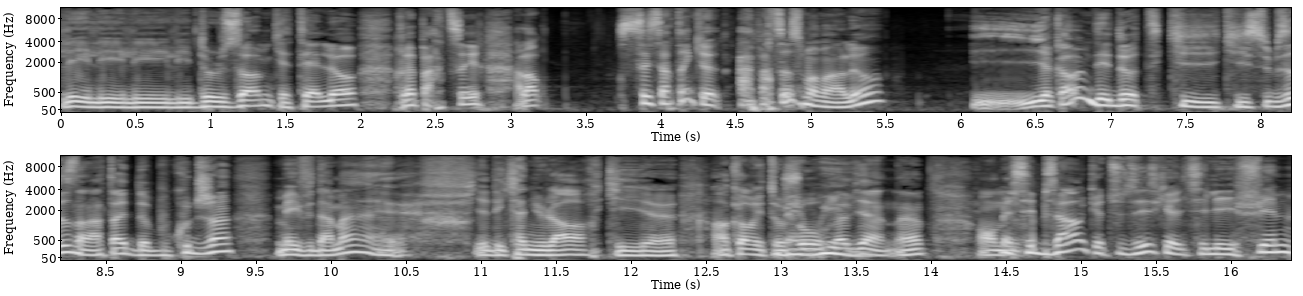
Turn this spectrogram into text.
les, les, les, les deux hommes qui étaient là, repartir. Alors, c'est certain que à partir de ce moment-là, il y a quand même des doutes qui, qui subsistent dans la tête de beaucoup de gens, mais évidemment, euh, il y a des canulars qui euh, encore et toujours oui. reviennent. Hein. On Mais est- c'est bizarre que tu dises que c'est les films,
